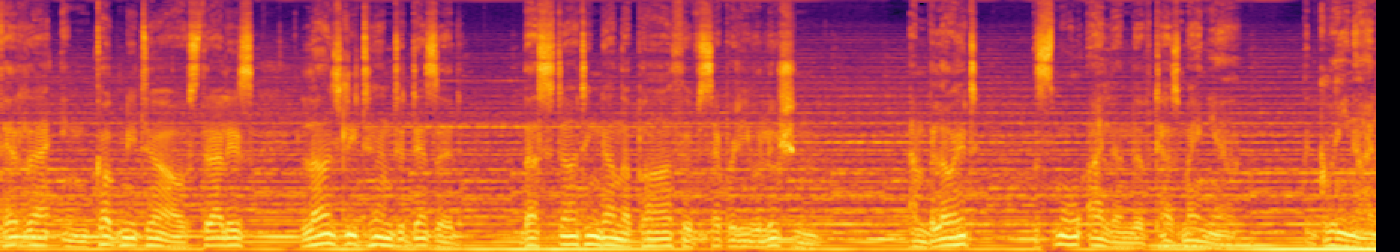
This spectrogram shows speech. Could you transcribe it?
Terra incognita australis largely turned to desert thus starting down the path of separate evolution, and below it, the small island of Tasmania, the Green Island.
